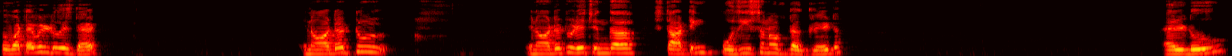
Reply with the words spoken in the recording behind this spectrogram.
So what i will do is that in order to in order to reach in the starting position of the grid i'll do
